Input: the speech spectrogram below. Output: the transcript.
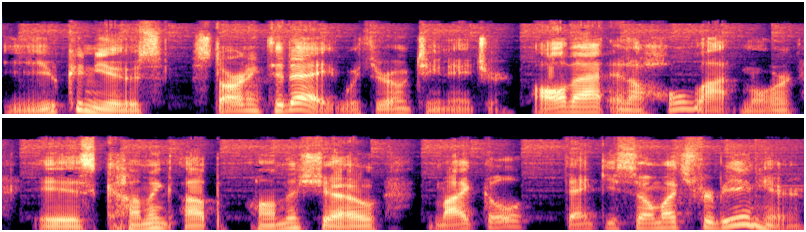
you can use starting today with your own teenager. All that and a whole lot more is coming up on the show. Michael, thank you so much for being here.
